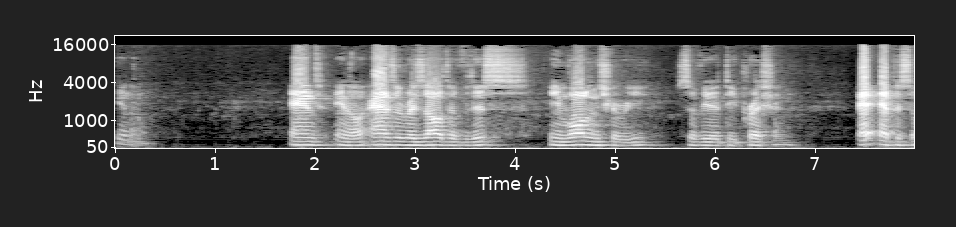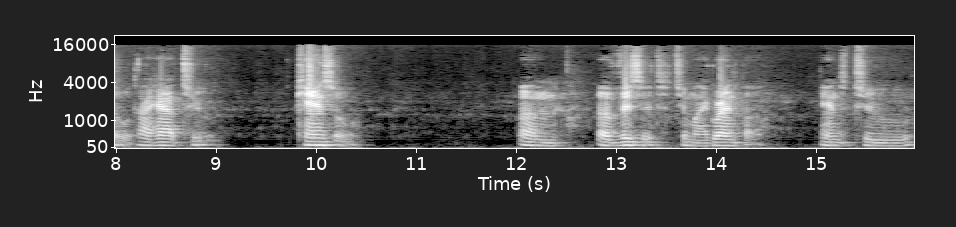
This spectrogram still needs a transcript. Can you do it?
You know, and you know, as a result of this involuntary severe depression episode, I had to cancel um, a visit to my grandpa and to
